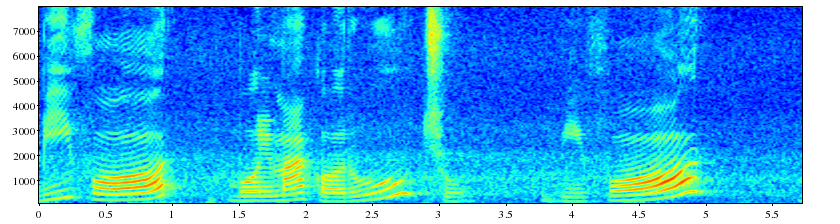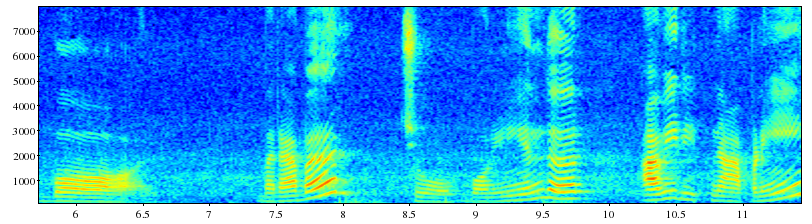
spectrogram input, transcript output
બી ફોર બોલમાં કરું છું. બી ફોર બોલ. બરાબર? જો, બોલની અંદર આવી રીતના આપણે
